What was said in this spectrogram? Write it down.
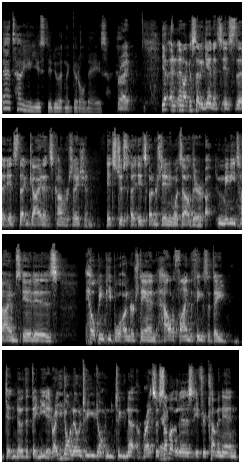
that's how you used to do it in the good old days. Right. Yeah, and, and like I said again, it's it's the it's that guidance conversation. It's just uh, it's understanding what's out there. Uh, many times it is helping people understand how to find the things that they didn't know that they needed. Right? You don't know until you don't until you know. Right. So right. some of it is if you're coming in,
